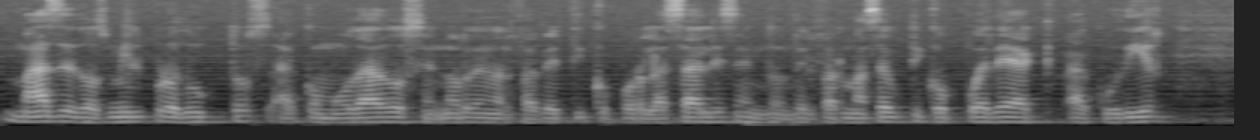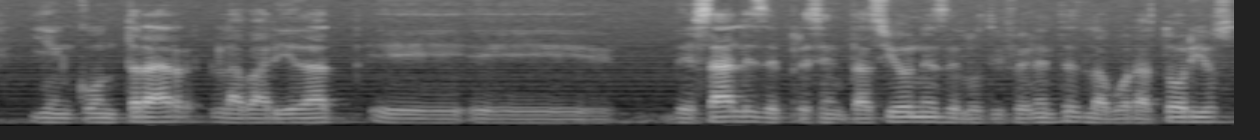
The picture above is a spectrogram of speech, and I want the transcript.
más de 2.000 productos acomodados en orden alfabético por las sales, en donde el farmacéutico puede acudir y encontrar la variedad de sales, de presentaciones de los diferentes laboratorios.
